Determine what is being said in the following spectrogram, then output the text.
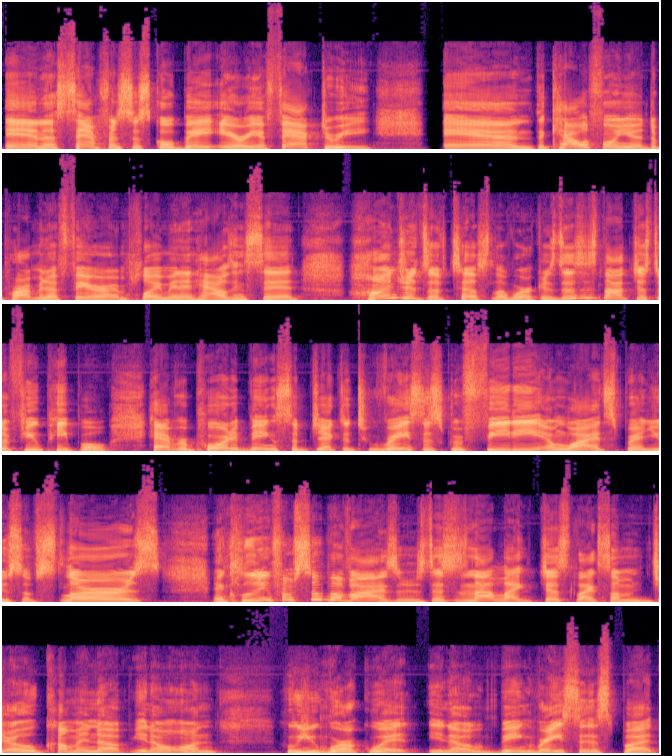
in a San Francisco Bay Area factory. And the California Department of Fair Employment and Housing said hundreds of Tesla workers, this is not just a few people, have reported being subjected to racist graffiti and widespread use of slurs, including from supervisors. This is not like just like some Joe coming up, you know, on who you work with, you know, being racist, but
